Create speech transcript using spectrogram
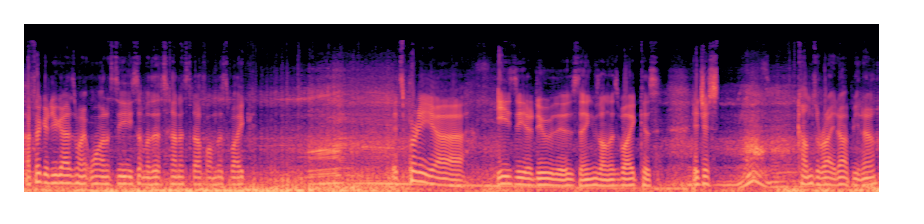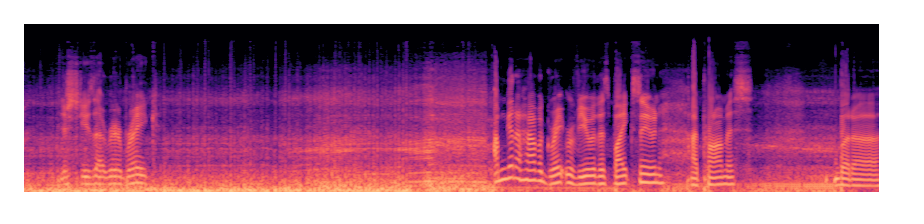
I figured you guys might want to see some of this kind of stuff on this bike it's pretty uh, easy to do these things on this bike because it just comes right up, you know? Just use that rear brake. I'm gonna have a great review of this bike soon, I promise. But uh,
